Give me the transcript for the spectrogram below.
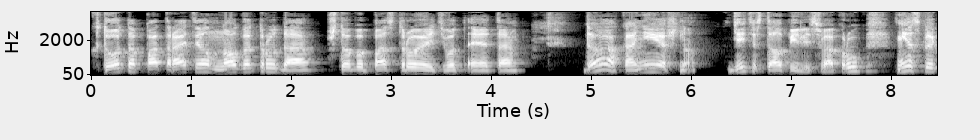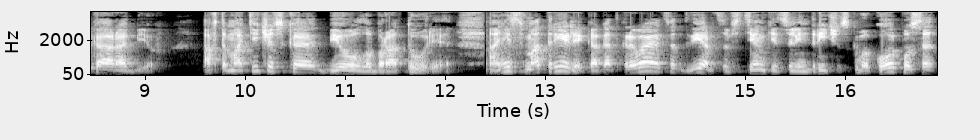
Кто-то потратил много труда, чтобы построить вот это. Да, конечно. Дети столпились вокруг, несколько арабев. Автоматическая биолаборатория. Они смотрели, как открывается дверца в стенке цилиндрического корпуса,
